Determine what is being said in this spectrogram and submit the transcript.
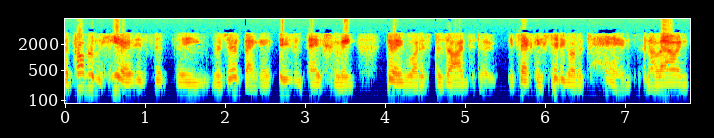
The problem here is that the Reserve Bank isn't actually doing what it's designed to do. It's actually sitting on its hands and allowing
